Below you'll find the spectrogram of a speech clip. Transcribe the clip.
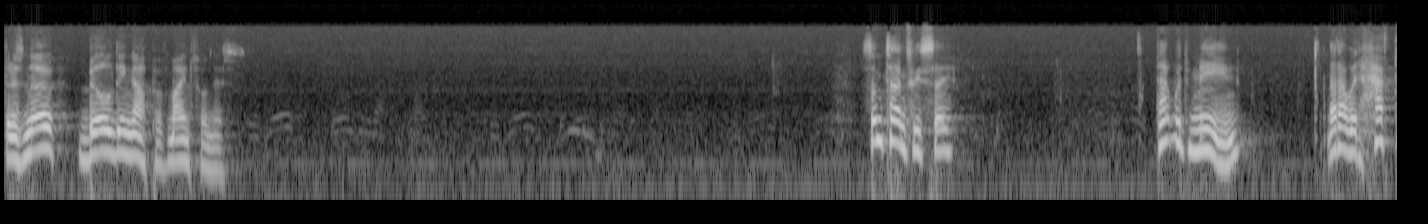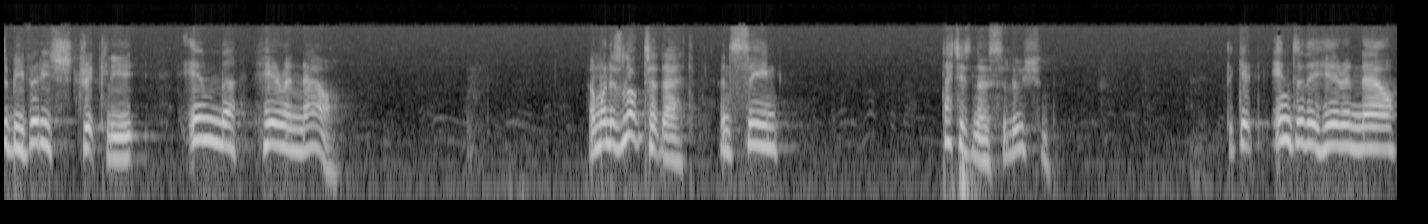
There is no building up of mindfulness. Sometimes we say, that would mean that I would have to be very strictly in the here and now. And one has looked at that and seen that is no solution. To get into the here and now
